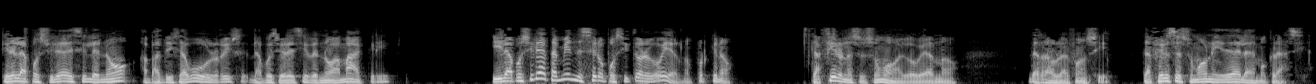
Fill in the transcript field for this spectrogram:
que era la posibilidad de decirle no a Patricia Bullrich, la posibilidad de decirle no a Macri, y la posibilidad también de ser opositor al gobierno, ¿por qué no? Cafiero no se sumó al gobierno de Raúl Alfonsín. Cafiero se sumó a una idea de la democracia.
